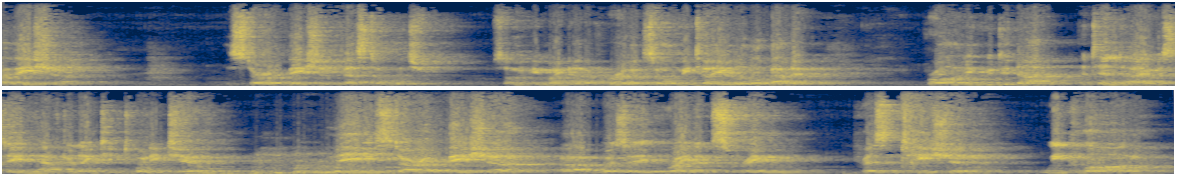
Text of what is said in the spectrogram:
of Asia, the Star of Asia Festival, which some of you might not have heard of, so let me tell you a little about it. For all of you who did not attend Iowa State after 1922, the Star of Asia uh, was a Rite of Spring presentation, week-long,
